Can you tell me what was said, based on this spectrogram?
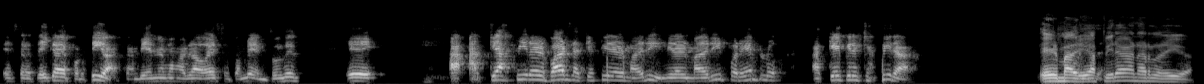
estratégica deportiva. También hemos hablado de eso también. Entonces, eh, ¿A, qué aspira el Barça? ¿A qué aspira el Madrid? Mira, el Madrid, por ejemplo, ¿a qué crees que aspira? El Madrid aspira a ganar la liga.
